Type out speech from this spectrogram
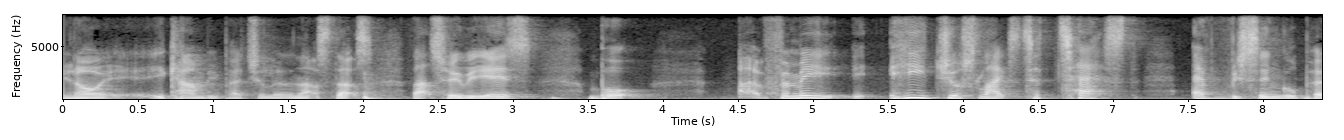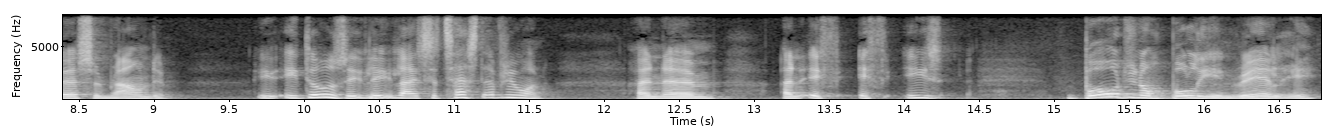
You know, he can be petulant, and that's that's that's who he is. But uh, for me, he just likes to test every single person around him. He, he does. He, he likes to test everyone, and um, and if if he's bordering on bullying, really.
